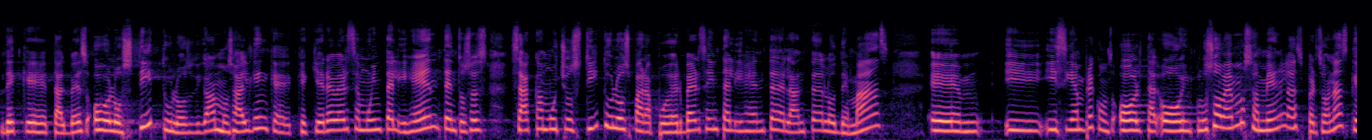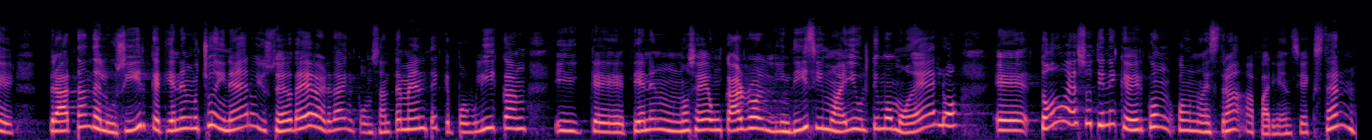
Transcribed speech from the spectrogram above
De que tal vez, o los títulos, digamos, alguien que, que, quiere verse muy inteligente, entonces saca muchos títulos para poder verse inteligente delante de los demás. Em, y, siempre, con, o, incluso vemos también las personas que tratan de lucir, que tienen mucho dinero y usted ve, ¿verdad? Constantemente que publican y que tienen, no sé, un carro lindísimo ahí, último modelo. Eh, todo eso tiene que ver con, con nuestra apariencia externa.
